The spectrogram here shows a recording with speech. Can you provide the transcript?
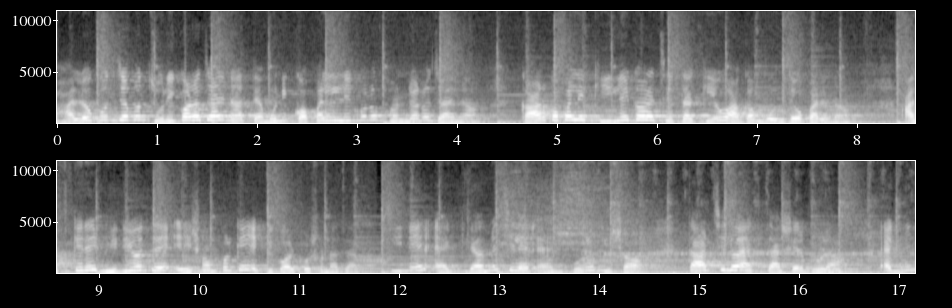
ভালো গুণ যেমন চুরি করা যায় না, তেমনি কপালে লিখনও খণ্ডানো যায় না। কার কপালে কী লেখা আছে তা কেউ আগাম বলতেও পারে না। আজকের এই ভিডিওতে এই সম্পর্কে একটি গল্প শোনা যাক। চীনের এক গ্রামে ছিলেন এক বুড়ো কৃষক। তার ছিল এক চাষের ঘোড়া। একদিন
